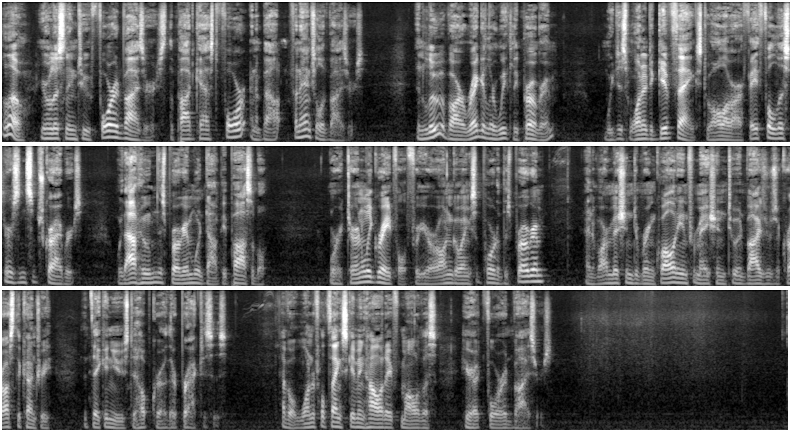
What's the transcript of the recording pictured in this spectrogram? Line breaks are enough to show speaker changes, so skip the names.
Hello, you're listening to For Advisors, the podcast for and about financial advisors. In lieu of our regular weekly program, we just wanted to give thanks to all of our faithful listeners and subscribers, without whom this program would not be possible. We're eternally grateful for your ongoing support of this program and of our mission to bring quality information to advisors across the country that they can use to help grow their practices. Have a wonderful Thanksgiving holiday from all of us here at For Advisors.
